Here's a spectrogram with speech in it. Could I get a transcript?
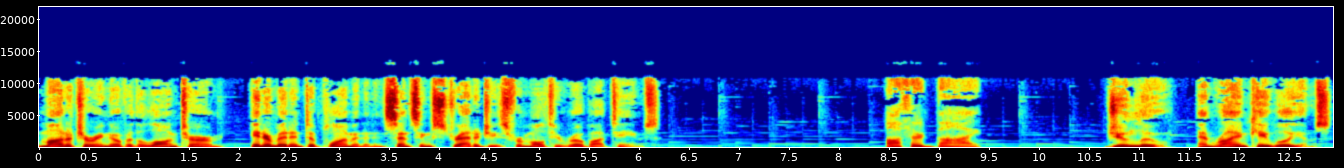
Monitoring over the long term, intermittent deployment and sensing strategies for multi robot teams. Authored by Jun Liu and Ryan K. Williams.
